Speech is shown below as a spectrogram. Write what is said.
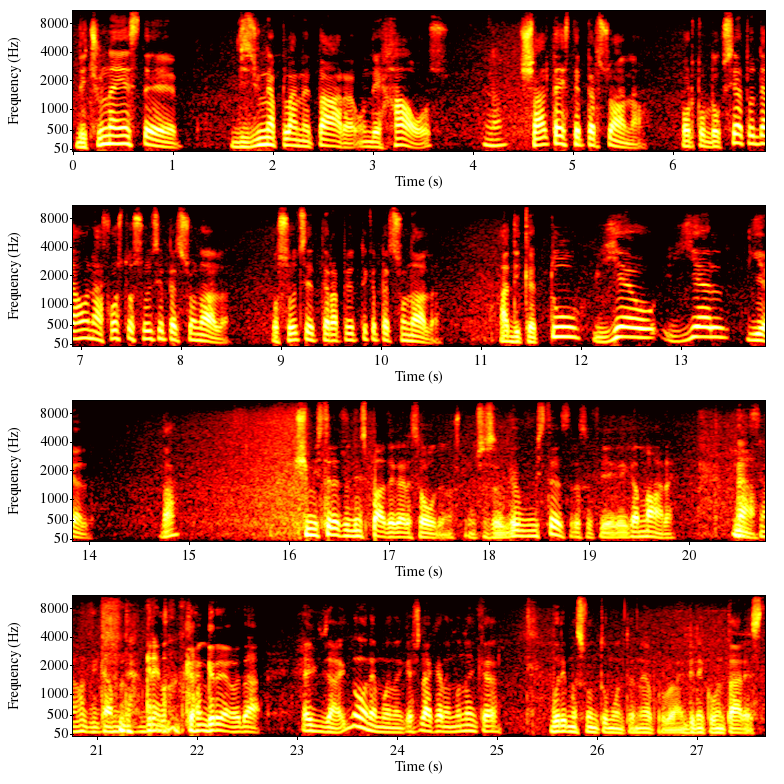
Deci una este viziunea planetară, unde e haos, Da. și alta este persoana. Ortodoxia totdeauna a fost o soluție personală, o soluție terapeutică personală. Adică tu, eu, el, el. Da? Și mistrețul din spate care se aude, nu știu ce să... că Mistreț trebuie să fie, că e cam mare. Da. Se aude cam greu. Cam greu, da. Exact. Nu ne mănâncă. Și dacă ne mănâncă, murim în Sfântul Munte, nu e o problemă. Binecuvântare este.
